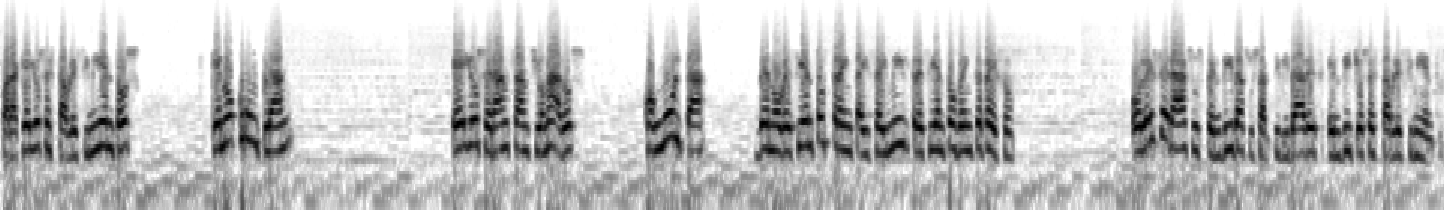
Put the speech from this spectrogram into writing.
para aquellos establecimientos que no cumplan, ellos serán sancionados con multa de 936.320 pesos o les será suspendida sus actividades en dichos establecimientos.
